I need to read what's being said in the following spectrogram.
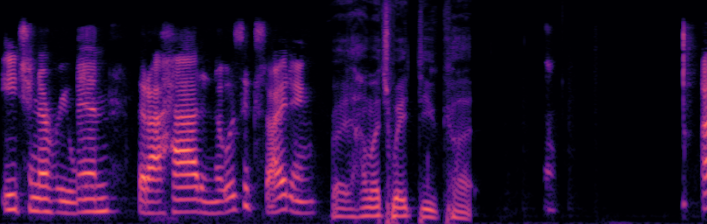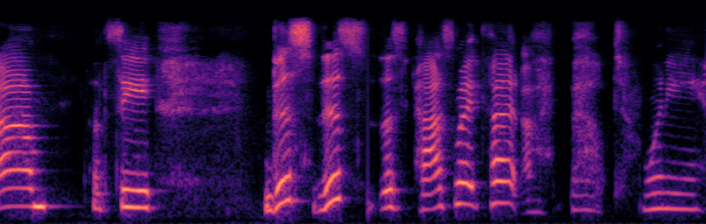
each and every win that I had, and it was exciting. right. How much weight do you cut? Um, let's see. This this this past weight cut uh, about 20,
